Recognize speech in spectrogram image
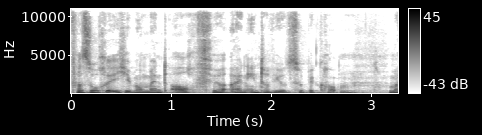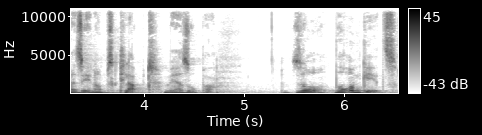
versuche ich im Moment auch für ein Interview zu bekommen. Mal sehen, ob es klappt. Wäre super. So, worum geht's?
